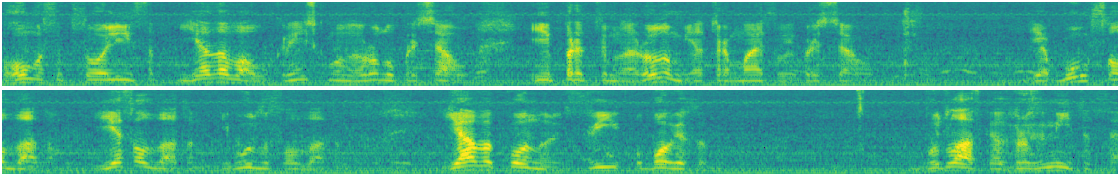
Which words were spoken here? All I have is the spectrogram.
гомосексуалістам. Я давав українському народу присягу. І перед цим народом я тримаю свою присягу. Я був солдатом, є солдатом і буду солдатом. Я виконую свій обов'язок. Будь ласка, зрозумійте це.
